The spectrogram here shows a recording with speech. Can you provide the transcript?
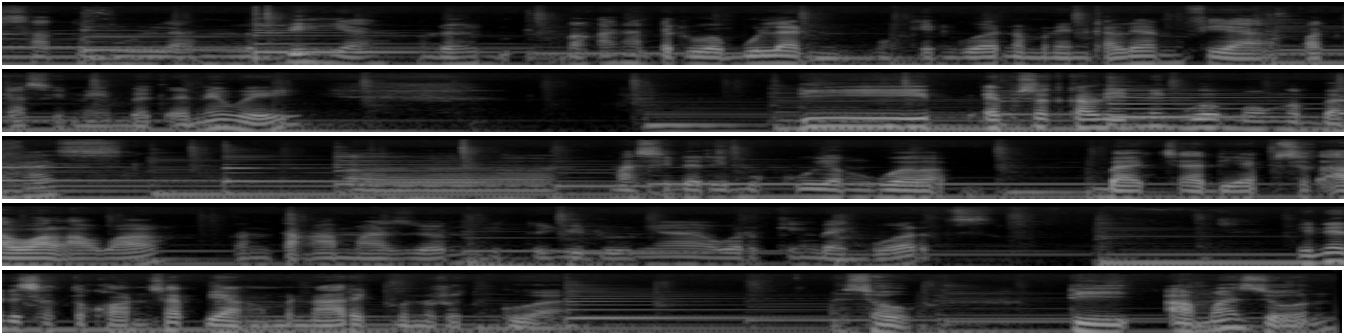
satu bulan lebih ya Udah bahkan hampir dua bulan mungkin gue nemenin kalian via podcast ini. But anyway, di episode kali ini gue mau ngebahas uh, Masih dari buku yang gue baca di episode awal-awal tentang Amazon. Itu judulnya Working Backwards. Ini ada satu konsep yang menarik menurut gue So, di Amazon.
